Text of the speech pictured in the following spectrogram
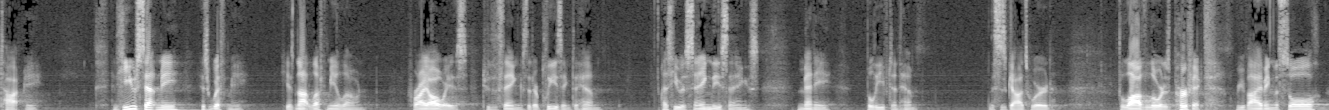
taught me. And he who sent me is with me. He has not left me alone, for I always do the things that are pleasing to him." As he was saying these things, many believed in him. This is God's word. The law of the Lord is perfect, reviving the soul.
